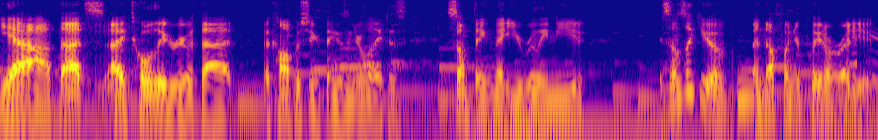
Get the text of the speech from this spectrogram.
Yeah, that's... I totally agree with that. Accomplishing things in your life is something that you really need. It sounds like you have enough on your plate already.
